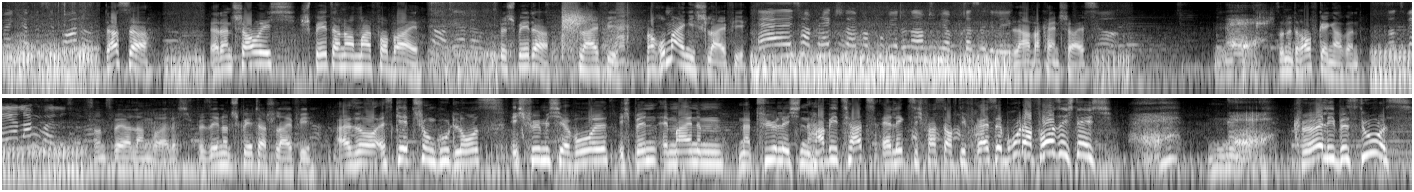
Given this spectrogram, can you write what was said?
Mein Camp ist hier vorne. Das da. Ja, dann schaue ich später nochmal vorbei. Ja, gerne. Bis später, Schleifi. Warum eigentlich Schleifi? Äh, ich habe einen Heckschleifer probiert und dann habe ich mich auf die Fresse gelegt. Lava kein Scheiß. Ja. So eine Draufgängerin. Sonst wäre ja langweilig, oder? Sonst wäre ja langweilig. Wir sehen uns später, Schleifi. Also, es geht schon gut los. Ich fühle mich hier wohl. Ich bin in meinem natürlichen Habitat. Er legt sich fast auf die Fresse. Bruder, vorsichtig! Hä? Nee. Quirly, bist du's?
